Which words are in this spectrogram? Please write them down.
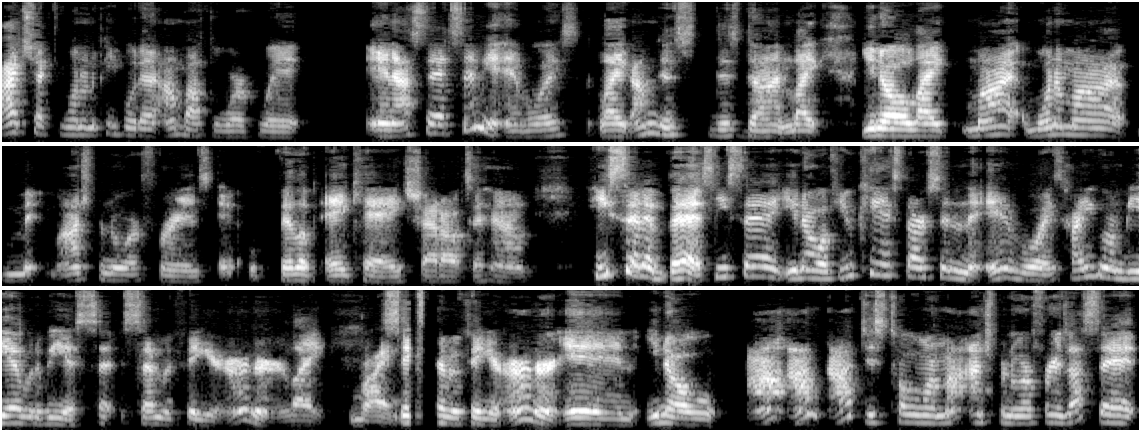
I checked one of the people that I'm about to work with and I said, send me an invoice. Like I'm just just done. Like you know, like my one of my entrepreneur friends, eh, Philip AK, shout out to him. He said it best. He said, you know, if you can't start sending the invoice, how you gonna be able to be a se- seven figure earner, like right. six seven figure earner? And you know, I, I I just told one of my entrepreneur friends, I said,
